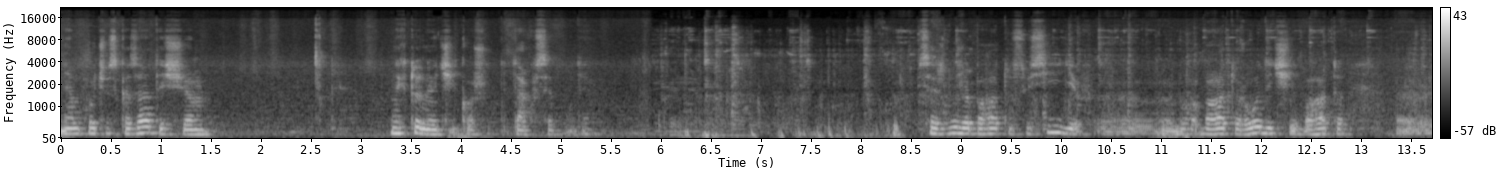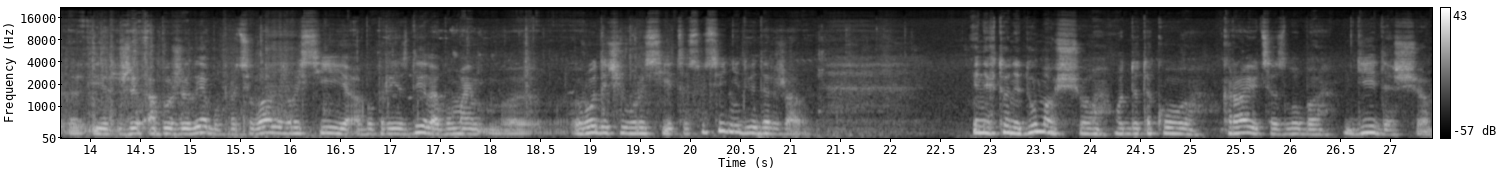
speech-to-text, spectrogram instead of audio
Я вам хочу сказати, що ніхто не очікував, що так все буде. Це ж дуже багато сусідів, е, багато родичів, багато і або жили, або працювали в Росії, або приїздили, або маємо е, родичів у Росії. Це сусідні дві держави. І ніхто не думав, що от до такого краю ця злоба дійде, що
